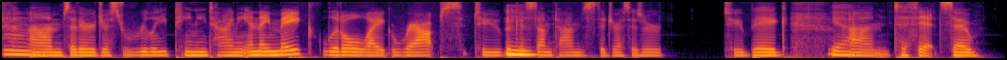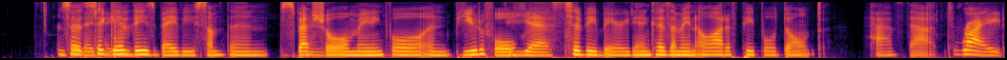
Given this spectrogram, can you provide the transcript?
Mm. Um, so they're just really teeny tiny, and they make little like wraps too because Mhm. sometimes the dresses are too big Yeah. um, to fit. So, so they it's to give give 'em- these babies something special, meaningful, and beautiful yes, to be buried in. Because I mean, a lot of people don't have that. Right.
